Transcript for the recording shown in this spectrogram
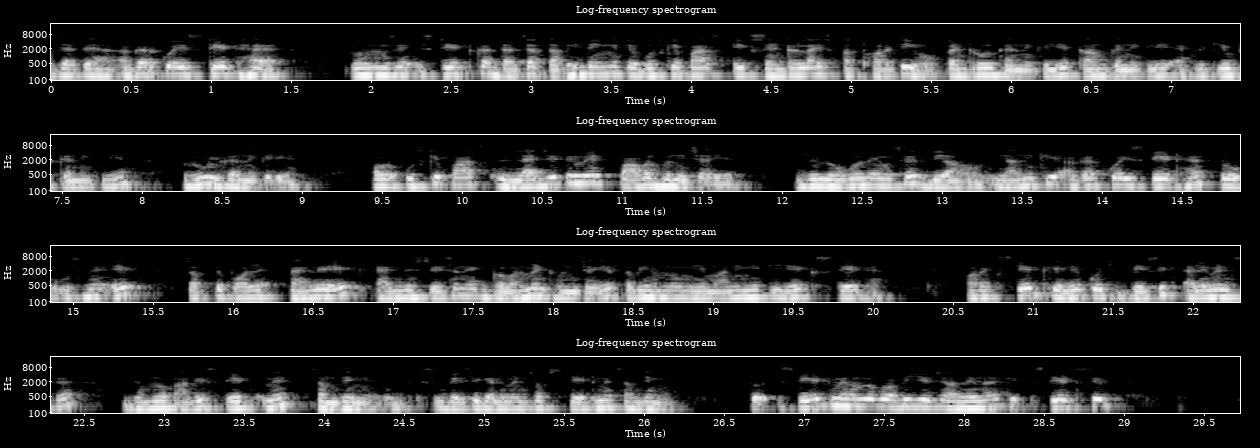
जैसे अगर कोई स्टेट है तो हम उसे स्टेट का दर्जा तभी देंगे जब उसके पास एक सेंट्रलाइज अथॉरिटी हो कंट्रोल करने के लिए, काम करने के लिए एग्जीक्यूट करने के लिए रूल करने के लिए। और उसके पास लेजिटिमेट पावर होनी चाहिए, जो लोगों ने उसे दिया हो। यानी कि अगर कोई स्टेट है तो उसमें एक सबसे पहले पहले एक एडमिनिस्ट्रेशन एक गवर्नमेंट होनी चाहिए। तभी हम लोग ये मानेंगे कि ये एक स्टेट है। और एक स्टेट के लिए कुछ बेसिक एलिमेंट्स है, जो हम लोग आगे स्टेट में समझेंगे। बेसिक एलिमेंट्स ऑफ़ स्टेट में समझेंगे। तो स्टेट में हम लोग अभी ये जान लेना है कि स्टेट सिर्फ़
